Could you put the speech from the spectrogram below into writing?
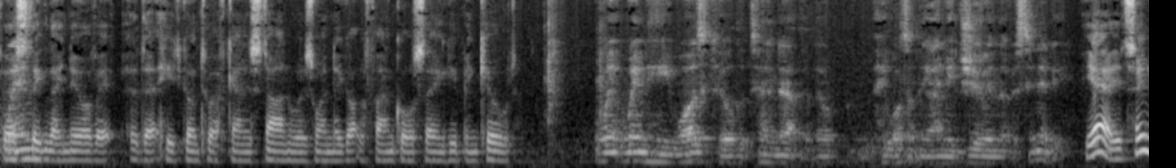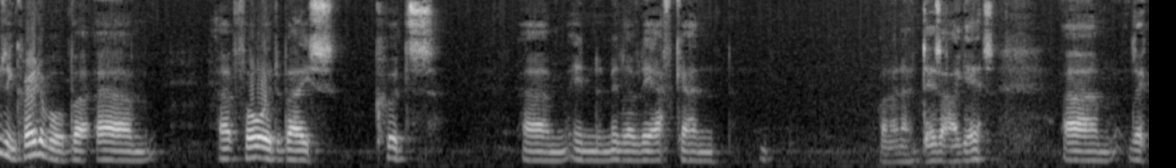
First when, thing they knew of it that he'd gone to Afghanistan was when they got the phone call saying he'd been killed. When, when he was killed, it turned out that were, he wasn't the only Jew in the vicinity. Yeah, it seems incredible, but um, at forward base Quds, um, in the middle of the Afghan, I don't know, desert, I guess. Um, the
